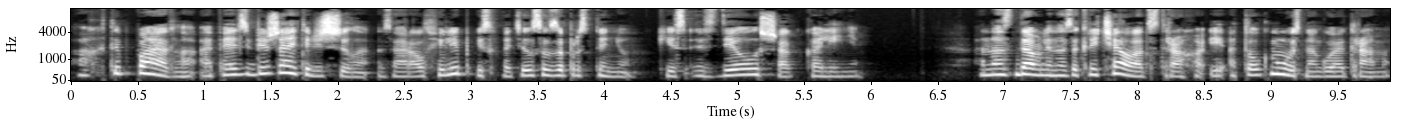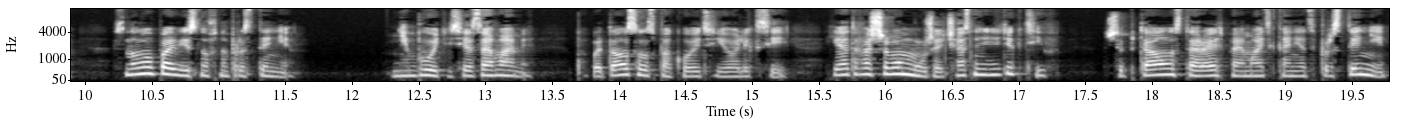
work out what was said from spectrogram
«Ах ты, падла! Опять сбежать решила!» – заорал Филипп и схватился за простыню. Кис сделал шаг к Алине. Она сдавленно закричала от страха и оттолкнулась ногой от рамы снова повиснув на простыне. «Не бойтесь, я за вами», – попытался успокоить ее Алексей. «Я от вашего мужа, частный детектив», – шептал он, стараясь поймать конец простыни,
